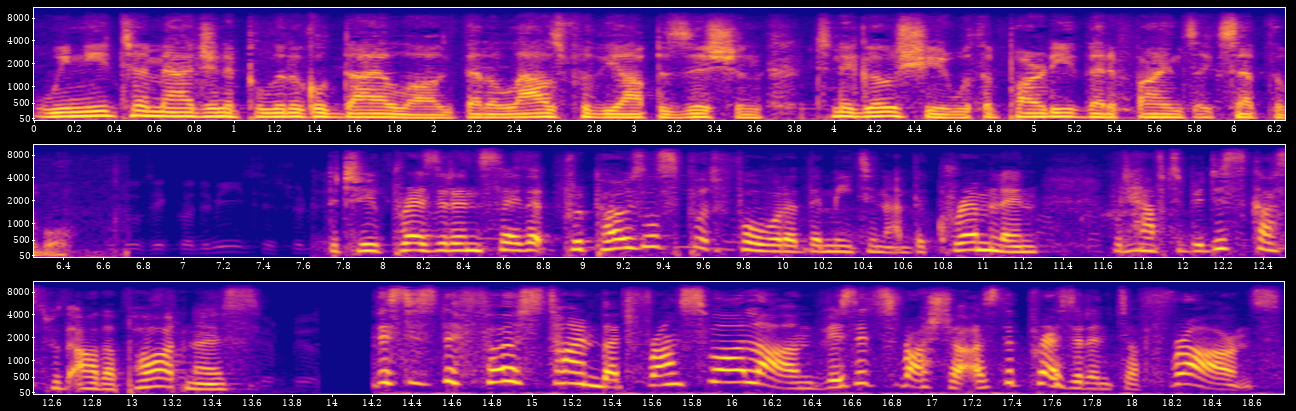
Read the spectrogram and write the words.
We need to imagine a political dialogue that allows for the opposition to negotiate with a party that it finds acceptable. The two presidents say that proposals put forward at the meeting at the Kremlin would have to be discussed with other partners. This is the first time that Francois Hollande visits Russia as the president of France.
